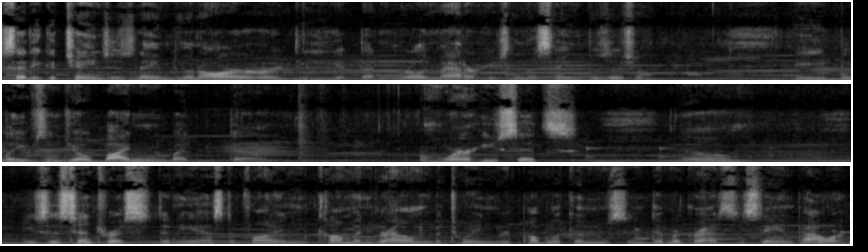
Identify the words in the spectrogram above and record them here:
said he could change his name to an R or a D, it doesn't really matter. He's in the same position. He believes in Joe Biden, but uh, from where he sits, um, he's a centrist, and he has to find common ground between Republicans and Democrats to stay in power.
